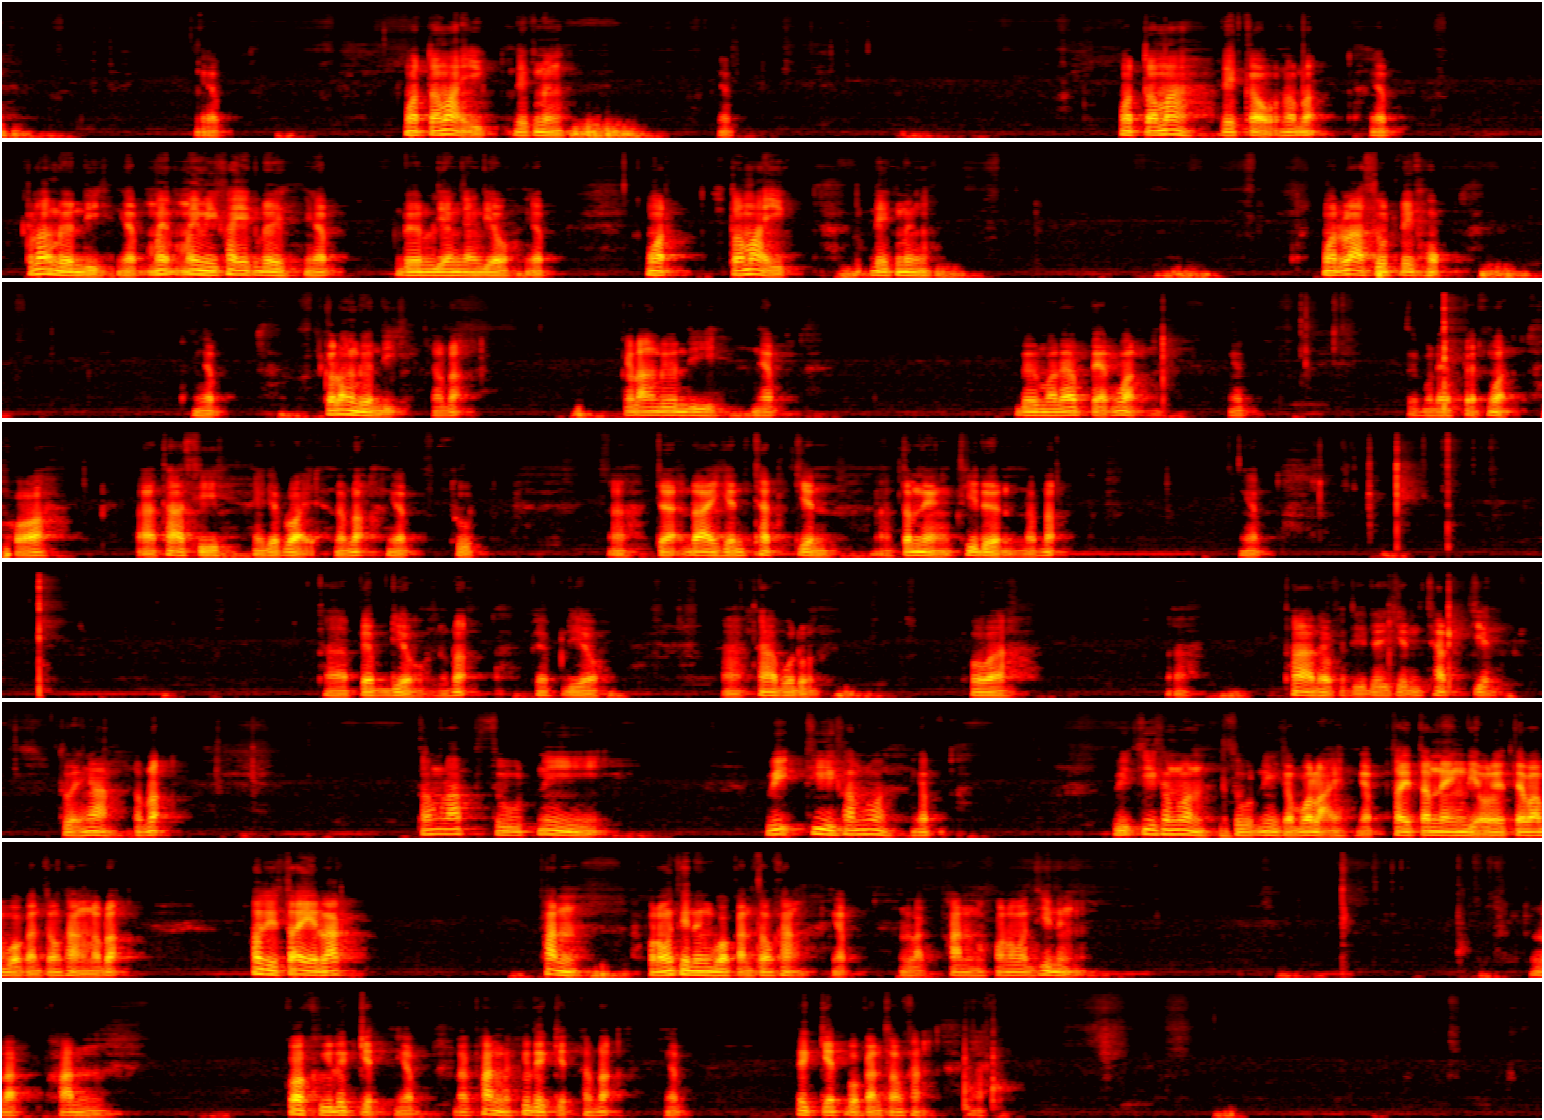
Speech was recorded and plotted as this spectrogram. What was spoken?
ครับงวดต่อมาอีกเลขหนึ่งครับงวดต่อมาเลขเก่านะครับเนะครับกำลังเดินดีครับไม่ไม่มีค่าเอกเลยครับเดินเรียงอย่างเดียวครับงวดต่อมาอีกเลขหนึ่ง งวดล่าสุดเลขหกนะครับกำลังเดินดีนะครับกำลังเดินดีนะครับ เดินมาแล้วแปดงวดนะครับเดินมาแล้วแปดงวด ขออท่าสีให้เรียบร้อยนะครับนะครับถูกจะได้เห็นชัดเจนตำแหน่งที่เดินนะครับนะครับถ้าแป๊บเดียวนะครับแป๊บเดียว อ่าถ้าบโดนเพราะว่าอ่าถ้าเราก็จะได้เห็นชัดเจนสวยงามสำหรับสำหรับสูตรนี่วิธีคำนวณครับ วิธีคำนวณสูตรนี่กับว่าหลายครับใส่ตำแหน่งเดียวเลย แต่ว่าบวกกันสองครั้งนะครับเขาจะใส่หลักพันของรางวัลที่หนึ่งบวกกันสองครั้งครับหลักพันของรางวัลที่หนึ่งหลัก พันก็คือเลขเจ็ดครับหลักพันก็คือเลขเจ็ดครับนะครับเลขเจ็ดบวกกันสองครั้ง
